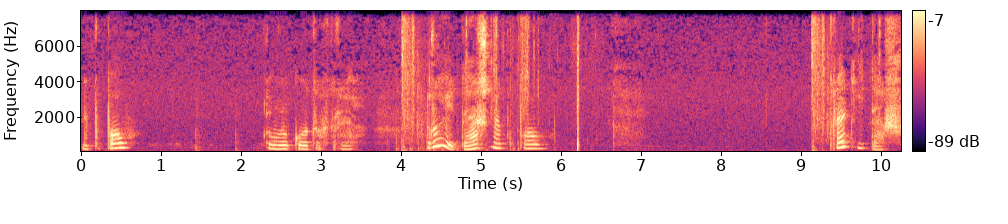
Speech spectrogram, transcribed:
не попав. Тому кого стріляє. Другий теж не попав. Третій теж.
